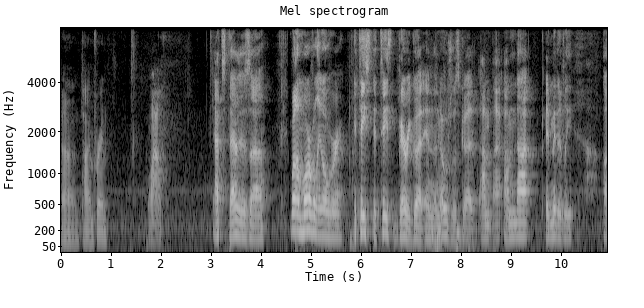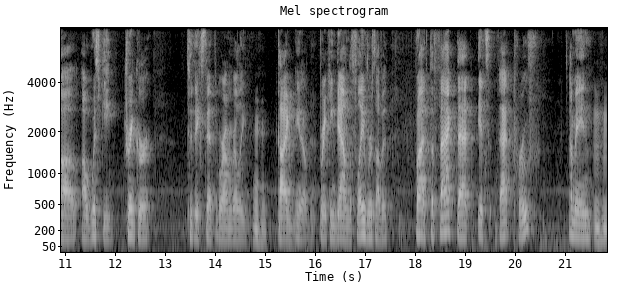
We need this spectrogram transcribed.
um, time frame. Wow, that's that is uh, well, I'm marveling over it. It tastes it tastes very good, and the nose was good. I'm I, am i am not admittedly uh, a whiskey drinker to the extent where I'm really mm-hmm. di- you know breaking down the flavors of it, but the fact that it's that proof, I mean. Mm-hmm.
